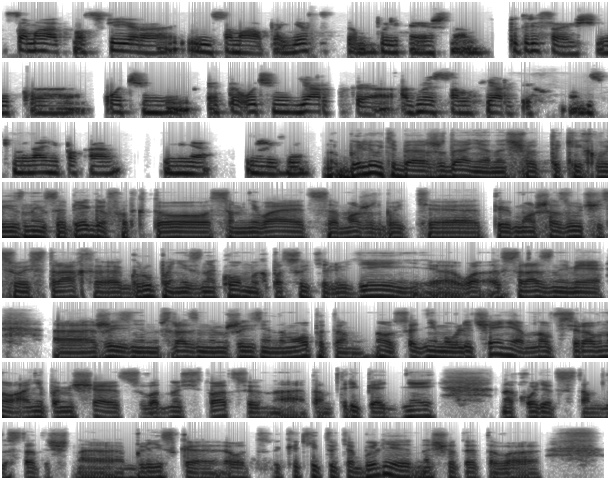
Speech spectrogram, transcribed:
сама атмосфера и сама поездка были, конечно, потрясающие. Это очень, это очень яркое, одно из самых ярких воспоминаний пока у меня в жизни. Были у тебя ожидания насчет таких выездных забегов? Вот кто сомневается, может быть, э, ты можешь озвучить свой страх. Э, группа незнакомых, по сути, людей э, с разными жизненным, с разным жизненным опытом, ну, с одним увлечением, но все равно они помещаются в одну ситуацию на там 3-5 дней, находятся там достаточно близко. Вот какие-то у тебя были насчет этого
